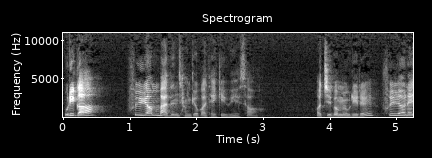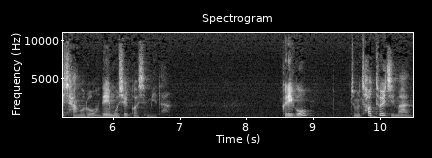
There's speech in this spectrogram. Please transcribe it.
우리가 훈련받은 장교가 되기 위해서 어찌 보면 우리를 훈련의 장으로 내모실 것입니다. 그리고 좀 서툴지만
